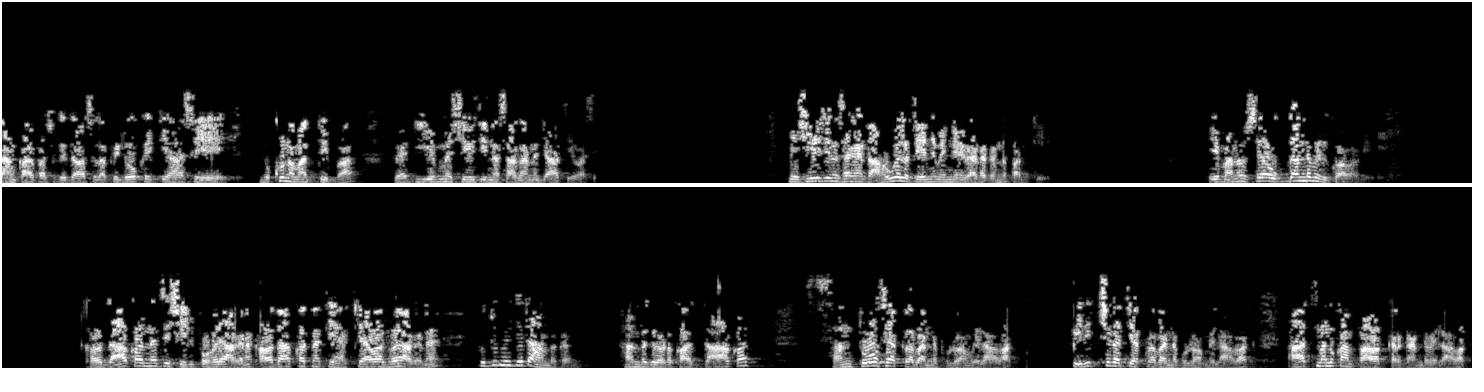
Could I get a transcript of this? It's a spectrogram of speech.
ලංකාවේ පසුගිය දවස්වල අපි ලෝක ඉතිහාසයේ ලොකු නමක් තිබ්බා වැඩියෙන්ම ශිවජී නසා ගන්න જાතිය වශයෙන්. මේ ශිවජී නසා ගන්නට අහුවෙලා තියෙන්නේ මෙන්න මේ වැඩ කරන පන්තිය. මේ මිනිස්සයා උද්දණ්ඩ මෙලකුවා වගේ. කවදාකවත් නැති ශිල්ප හොයාගෙන කවදාකවත් නැති හැකියාවල් හොයාගෙන පුදුම විදිහට හම්බ කරනවා. හම්බ කරුවට කවදාකවත් සන්තෝෂයක් ලබන්න පුළුවන් වෙලාවක්, පිළිච්ච ගතියක් ලබන්න පුළුවන් වෙලාවක්, ආත්මනුකම්පාවක් කරගන්න වෙලාවක්,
